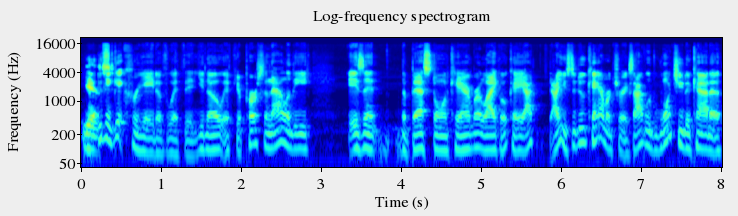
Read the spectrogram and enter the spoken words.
Yes. you can get creative with it you know? If your personality isn't the best on camera like okay i, I used to do camera tricks. I would want you to kind of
